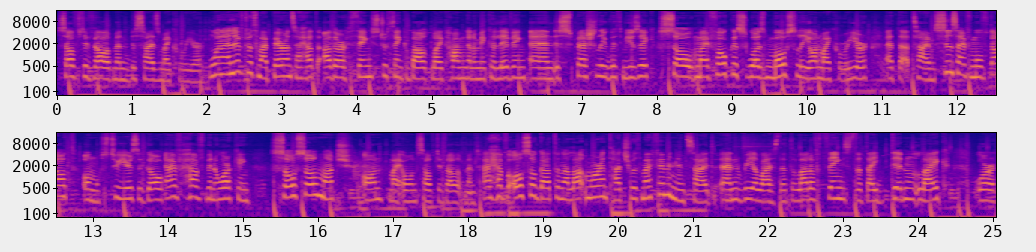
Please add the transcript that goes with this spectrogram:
self-development besides my career. When I lived with my parents, I had other things to think about, like how I'm gonna make a living, and especially with music. So my focus was mostly on my career at that time. Since I've moved out almost two years ago, I have been working so, so much on my own self-development. I have also gotten a lot more in touch with my feminine side and realized that a lot of things that I didn't like or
